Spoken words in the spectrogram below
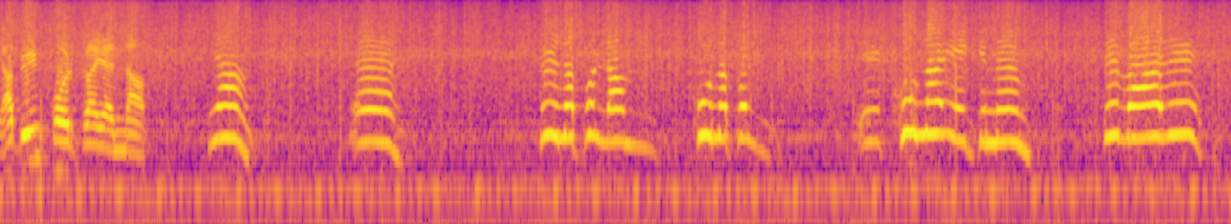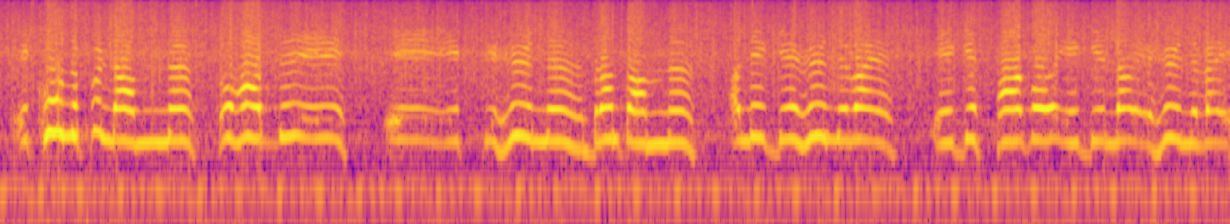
Ja, begynn forfra igjen, da. Ja. Eh, høna på land... Kona på eh, Kona egne. Det var eh, kone på landet, og hadde eh, høne blant annet. Alle var eget fag og eget hønevei.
